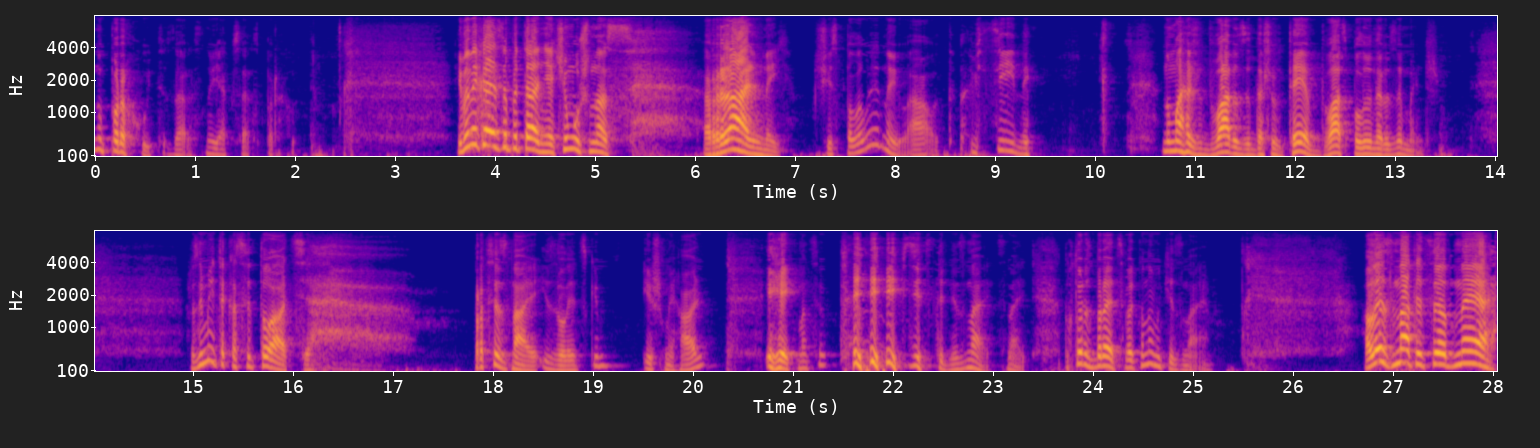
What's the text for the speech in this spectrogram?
ну порахуйте зараз. Ну як зараз порахуйте. І виникає запитання, чому ж у нас реальний 6,5, а от офіційний ну майже в два рази, навіть в те, в два з половиною рази менше. Розумієте, така ситуація. Про це знає і Зеленський, і Шмигаль, і Гетьманцев, і всі остальні знають, знають. Ну, хто розбирається в економіці, знає. Але знати це одне,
